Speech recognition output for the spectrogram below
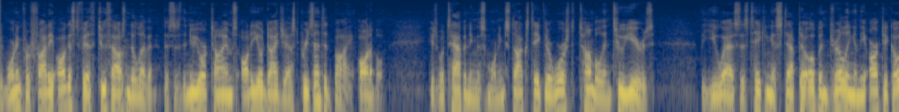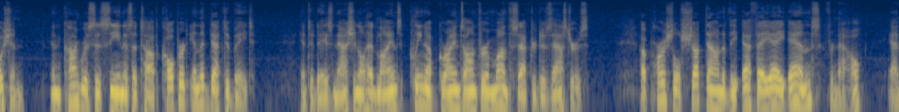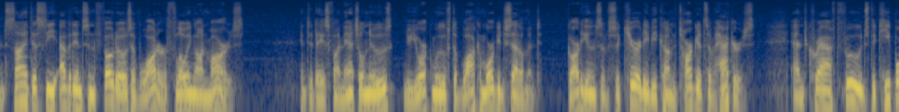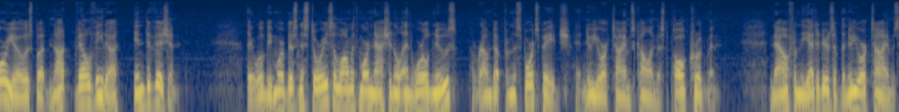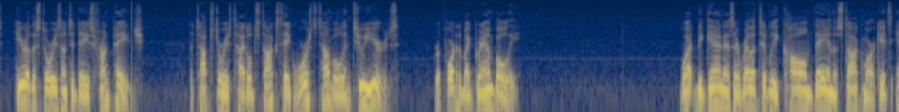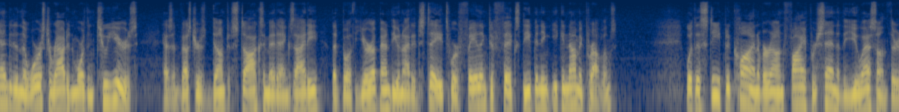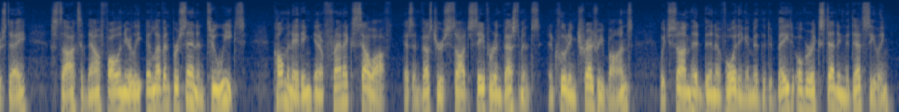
Good morning for Friday, August 5th, 2011. This is the New York Times Audio Digest presented by Audible. Here's what's happening this morning. Stocks take their worst tumble in two years. The U.S. is taking a step to open drilling in the Arctic Ocean, and Congress is seen as a top culprit in the debt debate. In today's national headlines, cleanup grinds on for months after disasters. A partial shutdown of the FAA ends, for now, and scientists see evidence in photos of water flowing on Mars. In today's financial news, New York moves to block a mortgage settlement. Guardians of security become targets of hackers. And Kraft Foods to keep Oreos but not Velveeta in division. There will be more business stories along with more national and world news, a roundup from the sports page, and New York Times columnist Paul Krugman. Now, from the editors of the New York Times, here are the stories on today's front page the top story is titled Stocks Take Worst Tumble in Two Years, reported by Graham Bowley. What began as a relatively calm day in the stock markets ended in the worst rout in more than two years as investors dumped stocks amid anxiety that both Europe and the United States were failing to fix deepening economic problems. With a steep decline of around 5% in the U.S. on Thursday, stocks have now fallen nearly 11% in two weeks culminating in a frantic sell off as investors sought safer investments, including Treasury bonds, which some had been avoiding amid the debate over extending the debt ceiling.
